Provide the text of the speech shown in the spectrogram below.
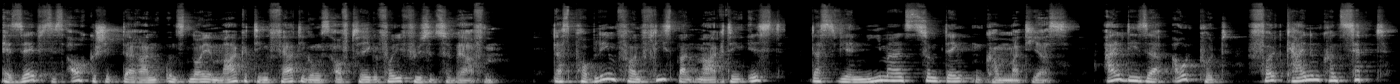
Er selbst ist auch geschickt daran, uns neue Marketing-Fertigungsaufträge vor die Füße zu werfen. Das Problem von Fließbandmarketing ist, dass wir niemals zum Denken kommen, Matthias. All dieser Output folgt keinem Konzept.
